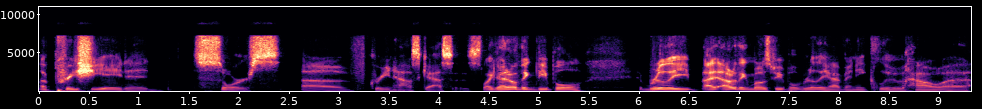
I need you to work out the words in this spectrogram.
appreciated source of greenhouse gases. Like I don't think people really I, I don't think most people really have any clue how uh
